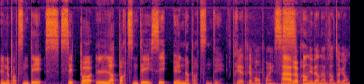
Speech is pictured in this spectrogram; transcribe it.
une opportunité, c'est pas l'opportunité, c'est une opportunité. Très, très bon point. À reprendre les dernières 30 secondes.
